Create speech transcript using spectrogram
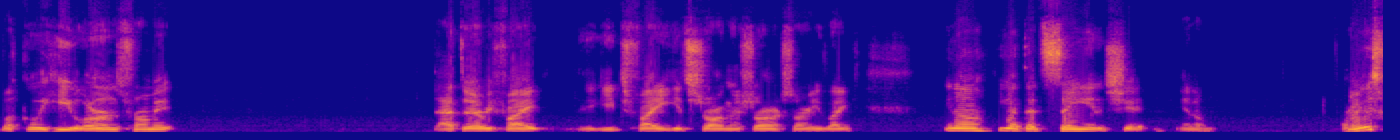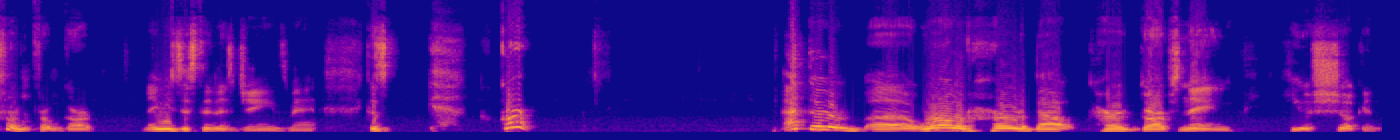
Luckily, he learns from it after every fight, each fight he gets stronger and stronger stronger. He's like, you know, he got that saying shit in him. Or maybe it's from from Garp. Maybe it's just in his genes, man. Because Garp, after uh, World heard about heard Garp's name, he was shooken.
